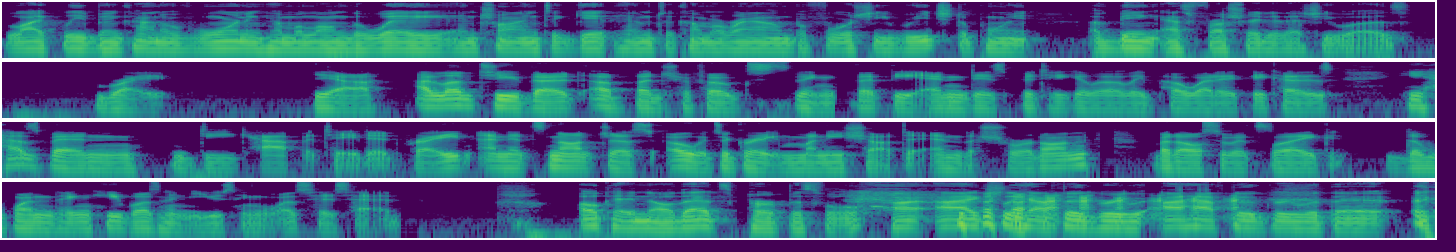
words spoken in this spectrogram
likely been kind of warning him along the way and trying to get him to come around before she reached a point of being as frustrated as she was. Right yeah, I love too that a bunch of folks think that the end is particularly poetic because he has been decapitated, right? And it's not just, oh, it's a great money shot to end the short on, but also it's like the one thing he wasn't using was his head. Okay, no, that's purposeful. I, I actually have to agree. With, I have to agree with that.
